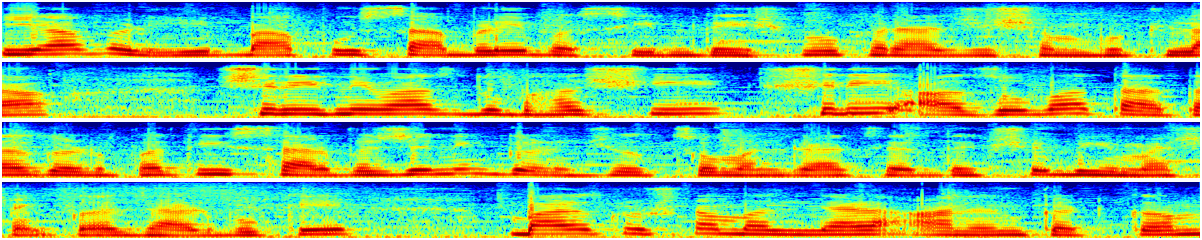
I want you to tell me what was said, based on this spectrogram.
यावेळी बापू साबळे वसीम देशमुख राजेश शंभुटला श्रीनिवास दुभाषी श्री आजोबा ताता गणपती सार्वजनिक गणेशोत्सव मंडळाचे अध्यक्ष भीमाशंकर झाडबुके बाळकृष्ण मल्ल्याळ आनंद कटकम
